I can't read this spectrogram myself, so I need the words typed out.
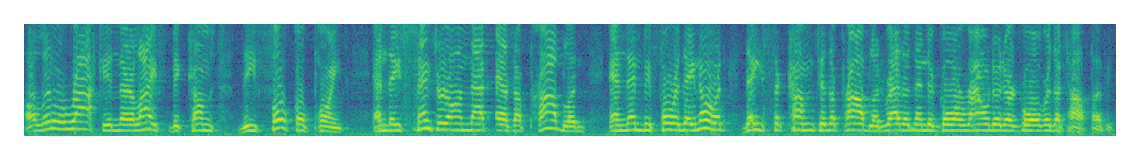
a little rock in their life becomes the focal point, and they center on that as a problem, and then before they know it, they succumb to the problem rather than to go around it or go over the top of it.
